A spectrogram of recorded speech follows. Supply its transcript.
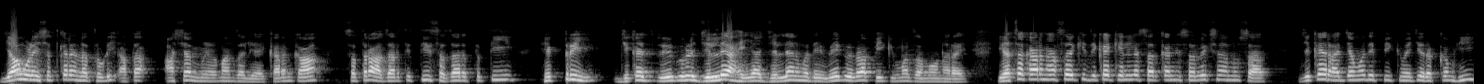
यामुळे शेतकऱ्यांना थोडी आता आशा निर्माण झाली आहे. कारण का सतरा हजार ते तीस हजार प्रति हेक्टरी जे काही वेगवेगळे जिल्हे आहे या जिल्ह्यांमध्ये वेगवेगळा पीक विमा जमा होणार आहे. याचं कारण असं आहे की जे काही केलेल्या सरकारने सर्वेक्षणानुसार जे काही राज्यामध्ये पीक विम्याची रक्कम ही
